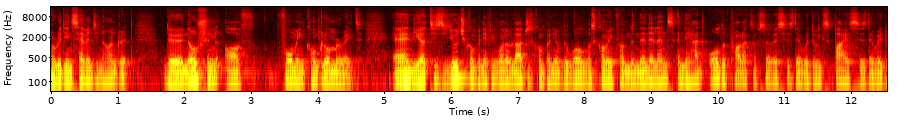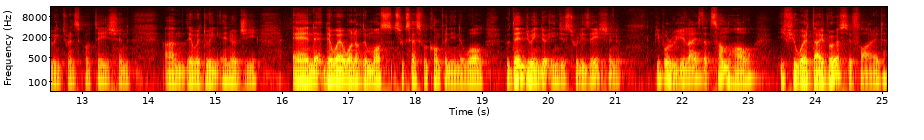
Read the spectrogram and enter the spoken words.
already in 1700 the notion of forming conglomerate. And you had this huge company, I think one of the largest company of the world was coming from the Netherlands, and they had all the products of services. They were doing spices, they were doing transportation, um, they were doing energy, and they were one of the most successful company in the world. But then during the industrialization, people realized that somehow, if you were diversified,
